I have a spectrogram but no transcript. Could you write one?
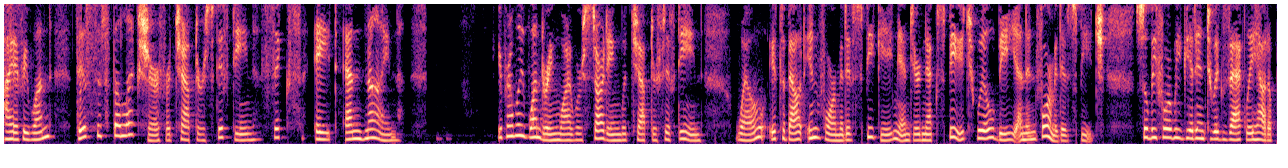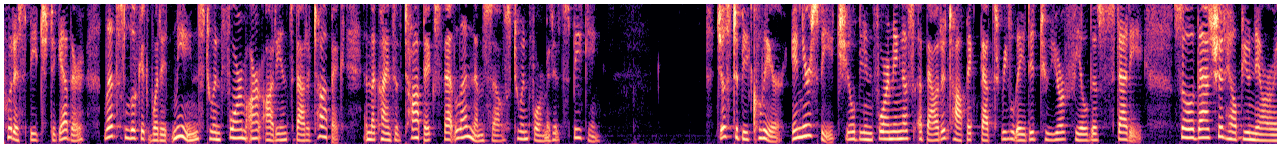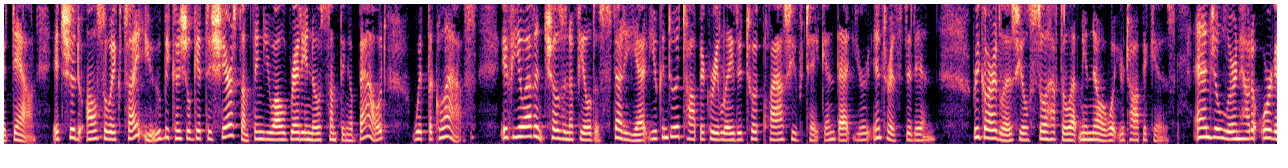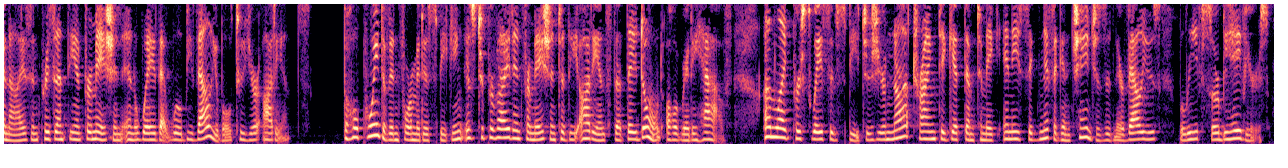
Hi everyone, this is the lecture for chapters 15, 6, 8, and 9. You're probably wondering why we're starting with chapter 15. Well, it's about informative speaking, and your next speech will be an informative speech. So before we get into exactly how to put a speech together, let's look at what it means to inform our audience about a topic and the kinds of topics that lend themselves to informative speaking. Just to be clear, in your speech, you'll be informing us about a topic that's related to your field of study. So that should help you narrow it down. It should also excite you because you'll get to share something you already know something about with the class. If you haven't chosen a field of study yet, you can do a topic related to a class you've taken that you're interested in. Regardless, you'll still have to let me know what your topic is, and you'll learn how to organize and present the information in a way that will be valuable to your audience. The whole point of informative speaking is to provide information to the audience that they don't already have. Unlike persuasive speeches, you're not trying to get them to make any significant changes in their values, beliefs, or behaviors.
